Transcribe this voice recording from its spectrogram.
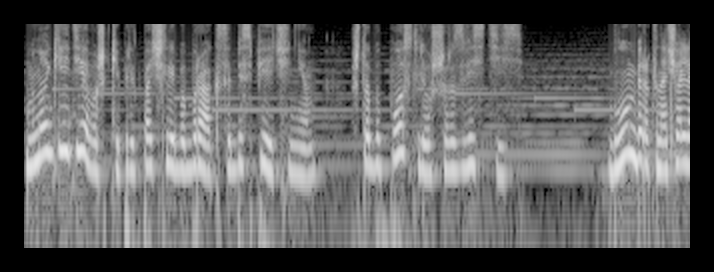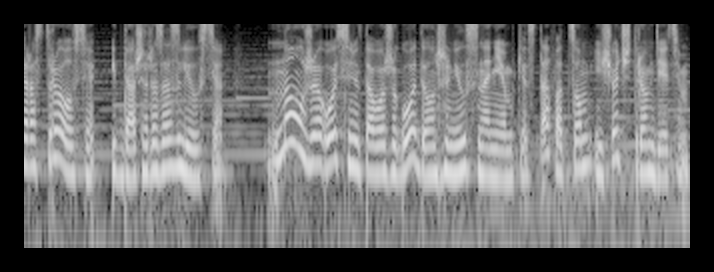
Многие девушки предпочли бы брак с обеспечением, чтобы после уж развестись. Блумберг вначале расстроился и даже разозлился. Но уже осенью того же года он женился на немке, став отцом еще четырем детям.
